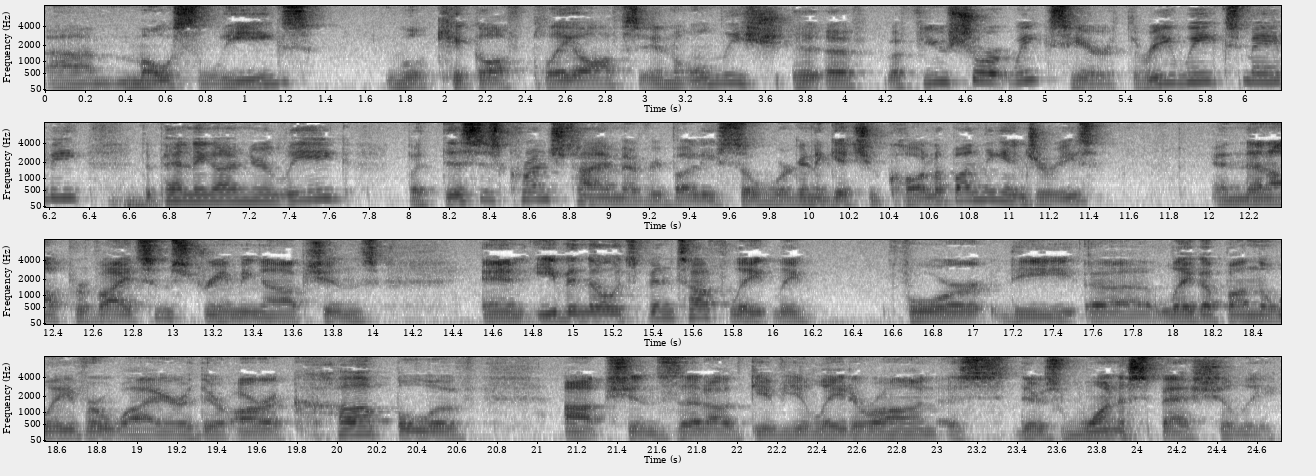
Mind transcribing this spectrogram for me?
Um, most leagues will kick off playoffs in only sh- a, a, few short weeks here, three weeks maybe, depending on your league. But this is crunch time, everybody. So we're going to get you caught up on the injuries, and then I'll provide some streaming options. And even though it's been tough lately for the uh, leg up on the waiver wire, there are a couple of options that I'll give you later on. There's one especially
